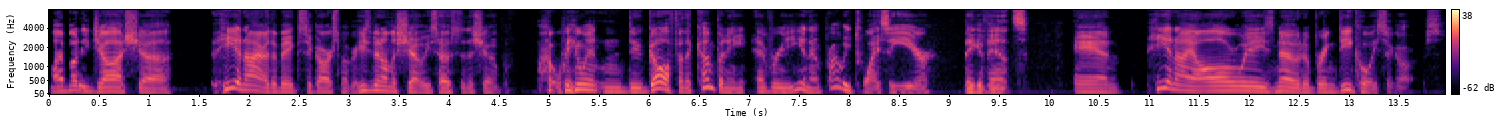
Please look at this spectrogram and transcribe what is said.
My buddy Josh, uh, he and I are the big cigar smoker. He's been on the show. He's hosted the show. before. We went and do golf for the company every, you know, probably twice a year, big events. And he and I always know to bring decoy cigars,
